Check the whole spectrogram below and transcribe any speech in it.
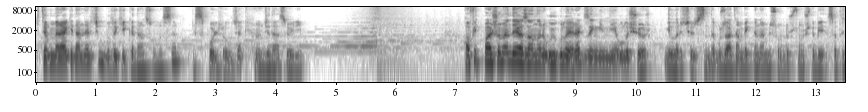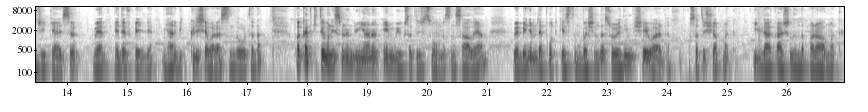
Kitabı merak edenler için bu dakikadan sonrası spoiler olacak. Önceden söyleyeyim. Hafit parşömende yazanları uygulayarak zenginliğe ulaşıyor yıllar içerisinde. Bu zaten beklenen bir sondur. Sonuçta bir satıcı hikayesi ve hedef belli. Yani bir klişe var aslında ortada. Fakat kitabın isminin dünyanın en büyük satıcısı olmasını sağlayan ve benim de podcast'ın başında söylediğim bir şey vardı. Satış yapmak illa karşılığında para almak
